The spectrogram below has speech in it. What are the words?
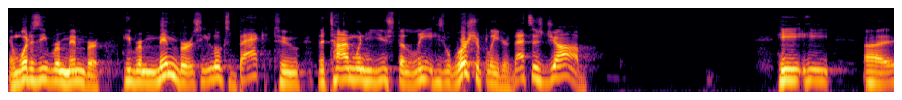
And what does he remember? He remembers, he looks back to the time when he used to lead. He's a worship leader. That's his job. He, he, uh,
